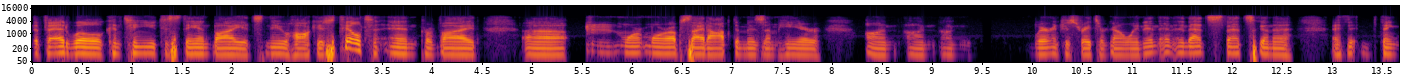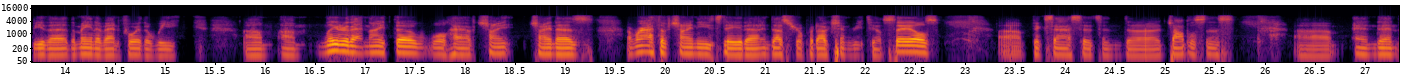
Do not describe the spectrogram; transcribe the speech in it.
the Fed will continue to stand by its new hawkish tilt and provide uh, more more upside optimism here on on on where interest rates are going, and and, and that's that's gonna I th- think be the the main event for the week. Um, um, later that night, though, we'll have China, China's a wrath of Chinese data, industrial production, retail sales, uh, fixed assets, and uh, joblessness. Um, and then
